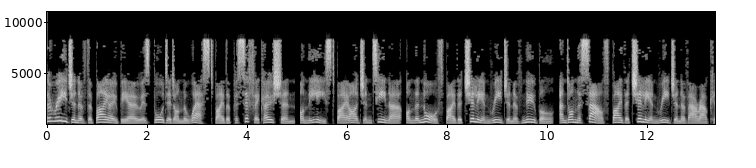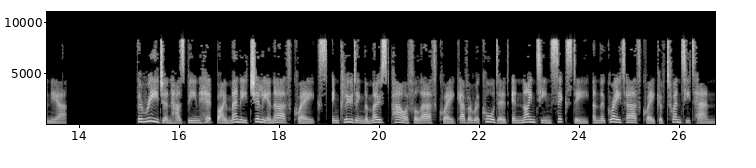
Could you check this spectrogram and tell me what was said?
The region of the Biobío is bordered on the west by the Pacific Ocean, on the east by Argentina, on the north by the Chilean region of Ñuble, and on the south by the Chilean region of Araucanía. The region has been hit by many Chilean earthquakes, including the most powerful earthquake ever recorded in 1960 and the Great Earthquake of 2010.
